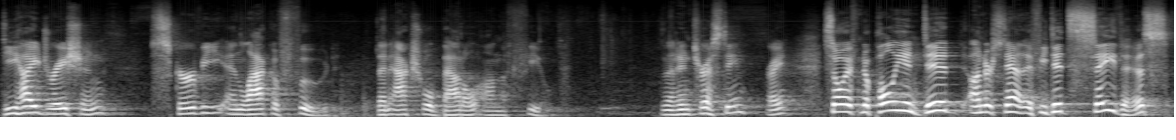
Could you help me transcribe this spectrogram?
dehydration, scurvy, and lack of food than actual battle on the field. Isn't that interesting, right? So, if Napoleon did understand, if he did say this,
